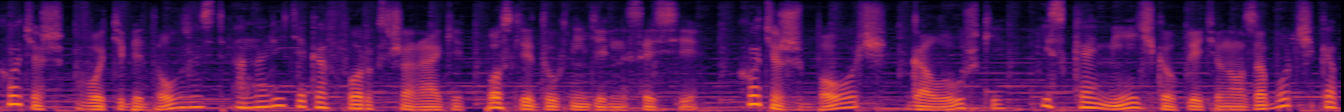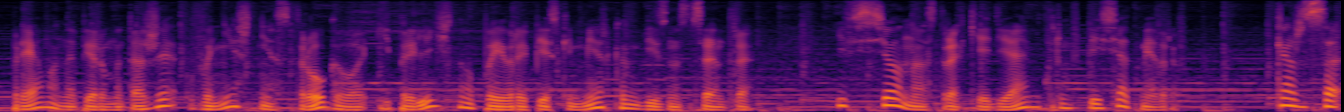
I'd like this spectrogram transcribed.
Хочешь, вот тебе должность аналитика Форекс Шараги после двухнедельной сессии. Хочешь борщ, галушки и скамеечка у плетеного заборчика прямо на первом этаже внешне строгого и приличного по европейским меркам бизнес-центра. И все на островке диаметром в 50 метров. Кажется,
